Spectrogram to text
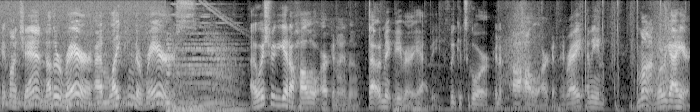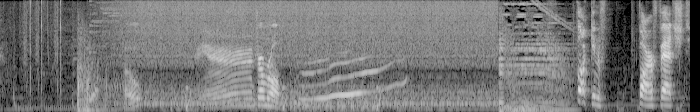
Hitmonchan, another rare. I'm liking the rares. I wish we could get a hollow Arcanine, though. That would make me very happy. If we could score an, a hollow Arcanine, right? I mean, come on. What do we got here? Oh. Drum roll. Fucking Farfetch'd.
